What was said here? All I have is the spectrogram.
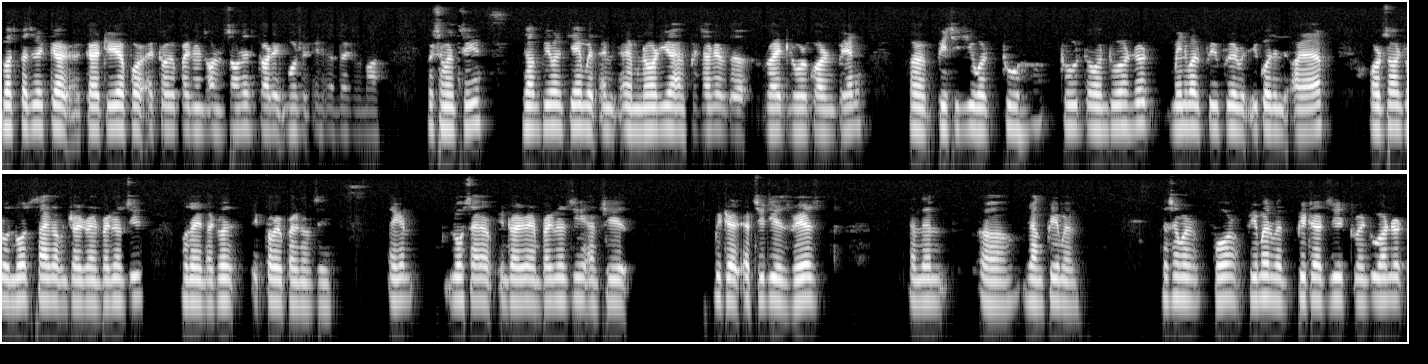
Most specific criteria for ectopic pregnancy ultrasound is cardiac motion in adnexal mass. Question number three. Young female came with an amenorrhea and presented with the right lower quadrant pain. Her PCG was 2, 2 200, minimal free fluid with echoes in the IF. Ultrasound showed no signs of intrauterine pregnancy, was an ectopic pregnancy. Again, no sign of intrauterine pregnancy, and she HCG is raised, and then uh, young female. Question number four. Female with PTHG 2200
